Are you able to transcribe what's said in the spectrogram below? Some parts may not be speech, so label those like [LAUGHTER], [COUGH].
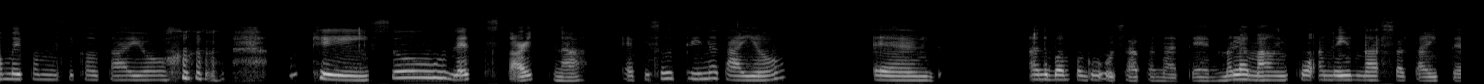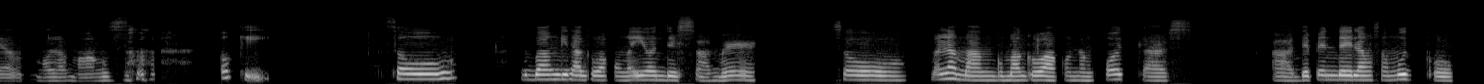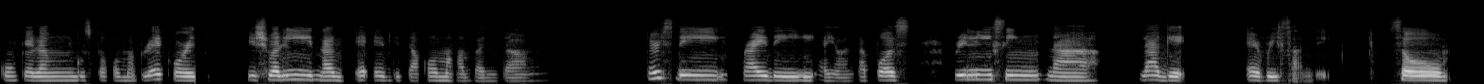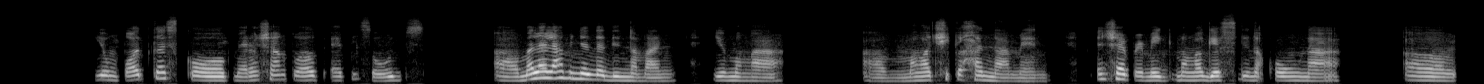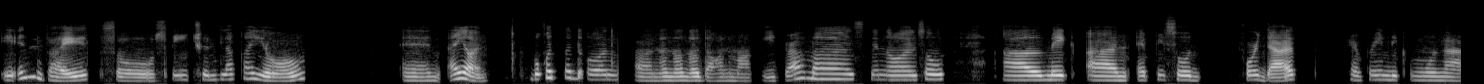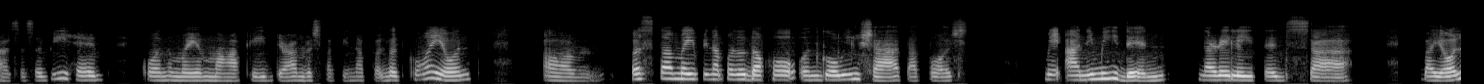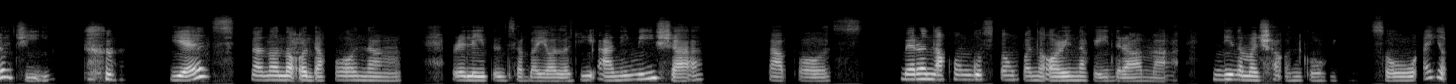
Wow, may pa-musical tayo. [LAUGHS] Okay, so let's start na. Episode 3 na tayo. And ano bang pag-uusapan natin? Malamang kung ano yung nasa title. Malamang. [LAUGHS] okay. So, ano ba ang ginagawa ko ngayon this summer? So, malamang gumagawa ko ng podcast. Ah, depende lang sa mood ko kung kailan gusto ko mag-record. Usually, nag-e-edit ako mga bandang Thursday, Friday, ayun. Tapos, releasing na lagi every Sunday. So, yung podcast ko, meron siyang 12 episodes. Uh, malalaman nyo na din naman yung mga um, mga chikahan namin. And syempre, may mga guests din akong na um, i-invite. So, stay tuned lang kayo. And, ayun. Bukod pa doon, uh, nanonood ako ng mga k-dramas, gano'n. So, I'll make an episode for that. Siyempre, hindi ko muna sasabihin kung ano may mga k-dramas na pinapanood ko ngayon. Um, basta may pinapanood ako, ongoing siya. Tapos, may anime din na related sa biology. [LAUGHS] yes, nanonood ako ng related sa biology. Anime siya. Tapos, meron akong gustong panoorin na k-drama. Hindi naman siya ongoing. So, ayun.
